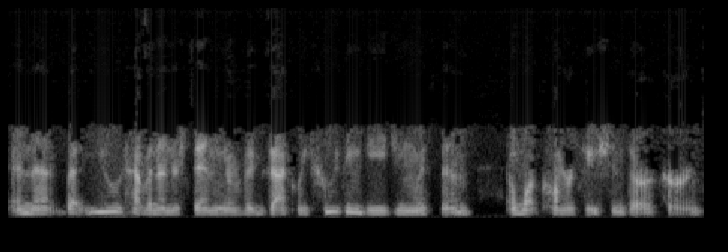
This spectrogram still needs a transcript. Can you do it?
and that, that you have an understanding of exactly who's engaging with them and what conversations are occurring.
